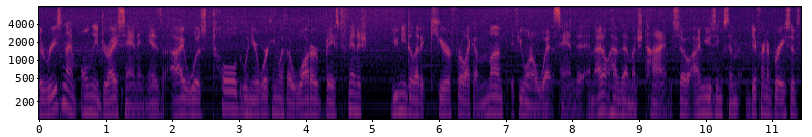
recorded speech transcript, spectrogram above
the reason I'm only dry sanding is I was told when you're working with a water-based finish, you need to let it cure for like a month if you want to wet sand it and I don't have that much time. So I'm using some different abrasives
